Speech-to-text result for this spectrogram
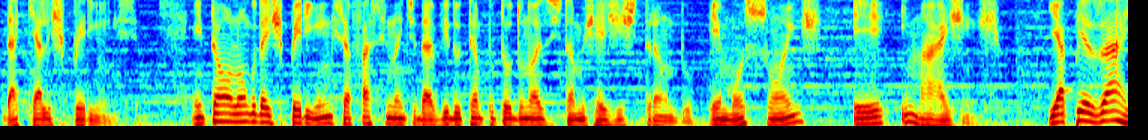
daquela experiência. Então, ao longo da experiência fascinante da vida, o tempo todo nós estamos registrando emoções e imagens. E apesar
